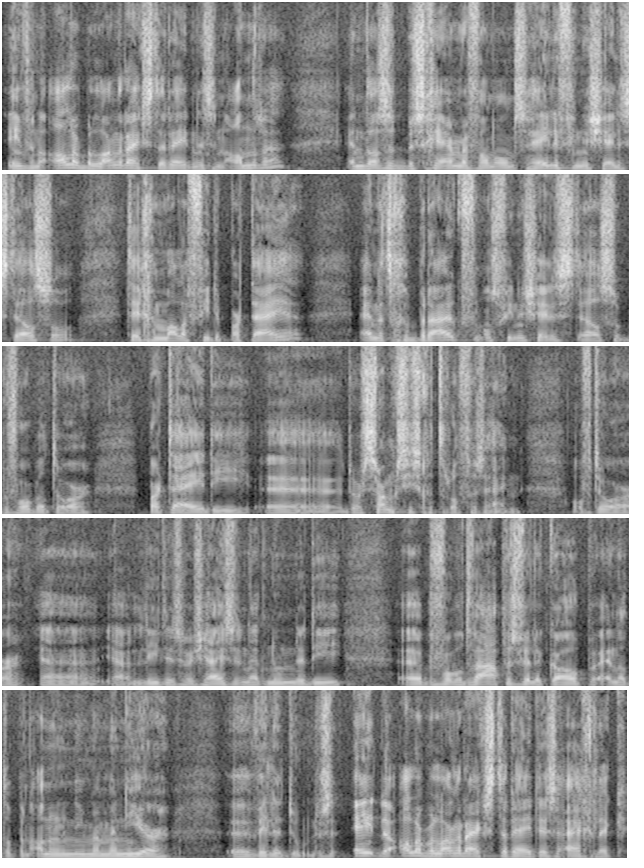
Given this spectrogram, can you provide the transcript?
Een van de allerbelangrijkste redenen is een andere. En dat is het beschermen van ons hele financiële stelsel tegen malafide partijen En het gebruik van ons financiële stelsel, bijvoorbeeld door partijen die uh, door sancties getroffen zijn. Of door uh, ja, lieden, zoals jij ze net noemde, die uh, bijvoorbeeld wapens willen kopen en dat op een anonieme manier willen doen. Dus de allerbelangrijkste reden is eigenlijk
